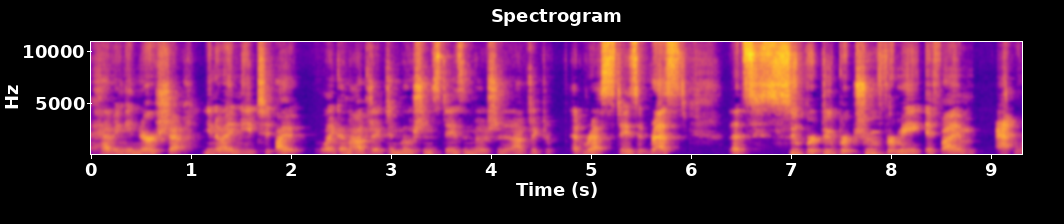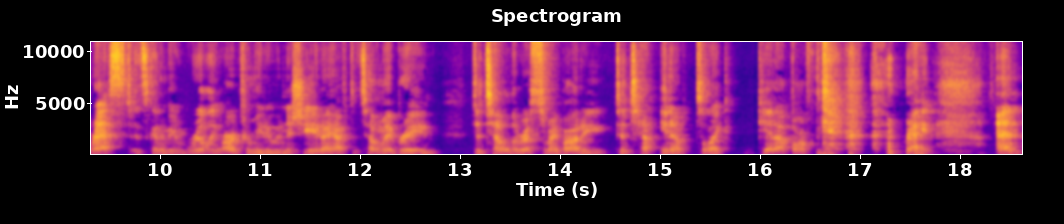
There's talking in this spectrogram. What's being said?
having inertia. You know, I need to I like an object in motion stays in motion, an object at rest stays at rest. That's super duper true for me. If I'm at rest, it's going to be really hard for me to initiate. I have to tell my brain to tell the rest of my body to tell you know to like get up off the cat right and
